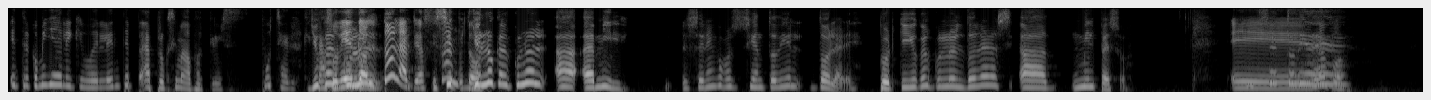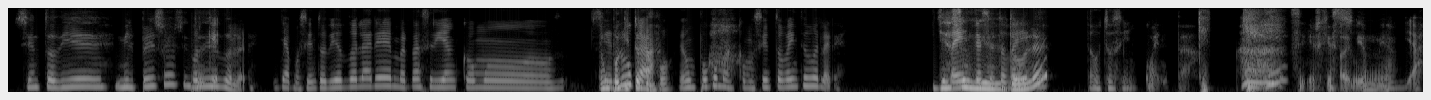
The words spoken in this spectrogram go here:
entre comillas, el equivalente aproximado, porque el, pucha, el que Yo está subiendo el dólar, Dios Sí, yo lo calculo al- a, a mil. Serían como 110 dólares. Porque yo calculo el dólar a, mil pesos. Eh, 110, no, po, 110 mil pesos, 110 Porque- dólares. ya, pues 110 dólares en verdad serían como... 100 Un poquito lucas, más. po, es un poco más, como 120 dólares. ¿Ya 20, subió el 120, dólar? Está 850. Señor Jesús. Ay, Dios mío. ya.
